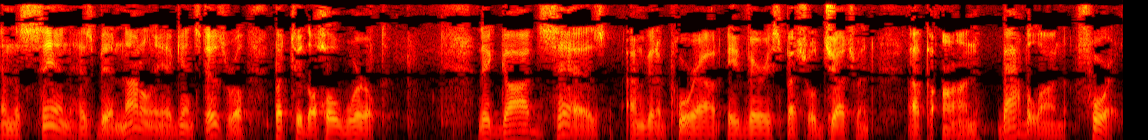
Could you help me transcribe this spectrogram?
and the sin has been not only against Israel, but to the whole world. That God says, I'm going to pour out a very special judgment upon Babylon for it.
